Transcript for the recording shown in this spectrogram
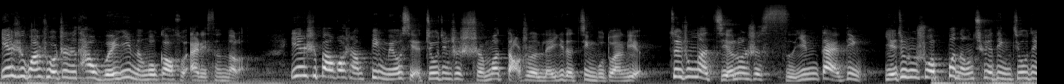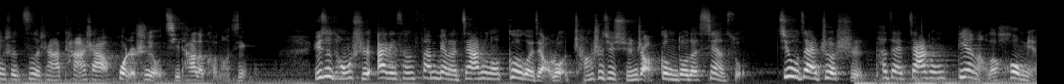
验尸官说，这是他唯一能够告诉艾莉森的了。验尸报告上并没有写究竟是什么导致了雷伊的颈部断裂，最终的结论是死因待定，也就是说不能确定究竟是自杀、他杀，或者是有其他的可能性。与此同时，艾莉森翻遍了家中的各个角落，尝试去寻找更多的线索。就在这时，他在家中电脑的后面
